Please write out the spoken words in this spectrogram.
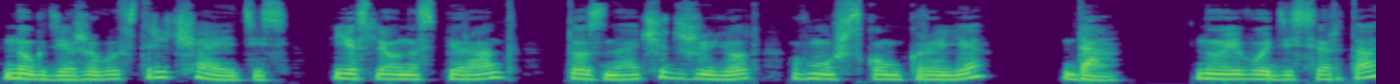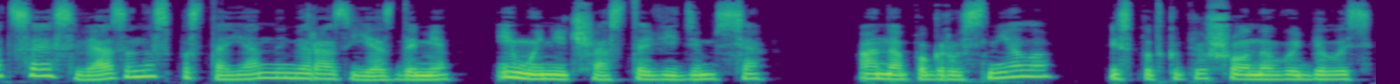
Но где же вы встречаетесь? Если он аспирант, то значит живет в мужском крыле? Да. Но его диссертация связана с постоянными разъездами, и мы не часто видимся. Она погрустнела, из-под капюшона выбилась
